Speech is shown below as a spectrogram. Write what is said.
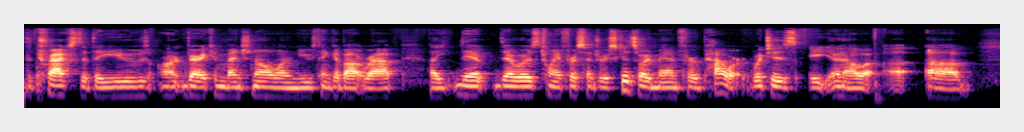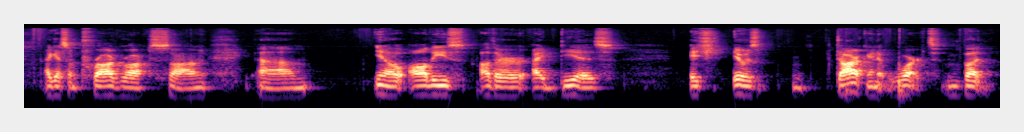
the tracks that they use aren't very conventional when you think about rap. Like there there was 21st Century Schizoid Man for Power, which is a, you know a, a, I guess a prog rock song. Um, you know all these other ideas. It it was dark and it worked. But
